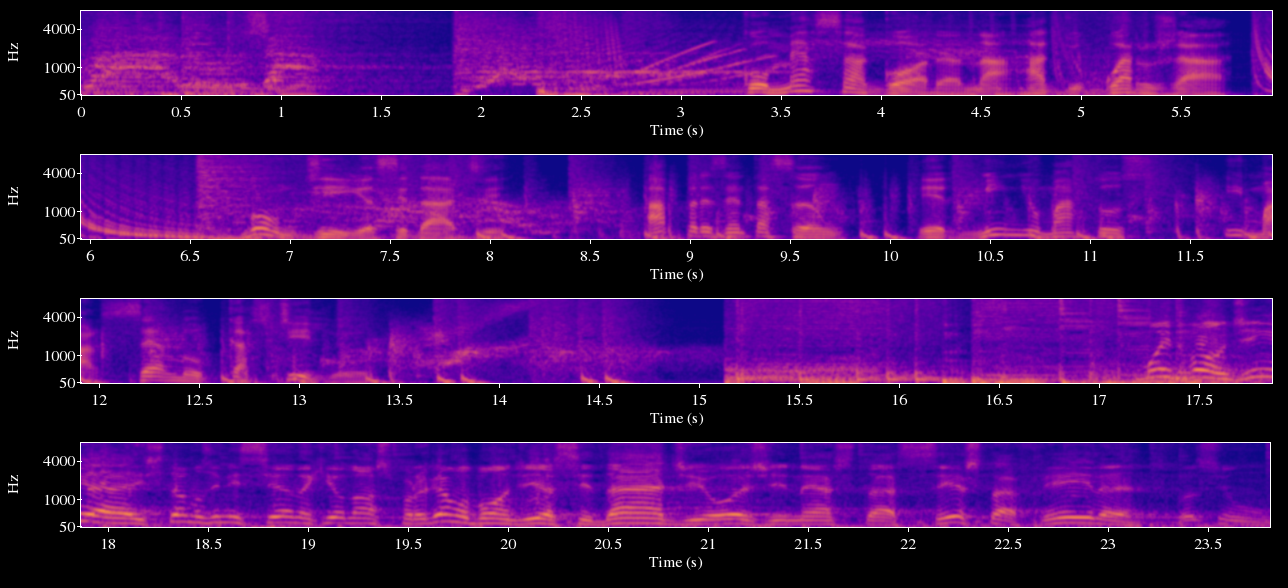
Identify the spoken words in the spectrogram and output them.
Guarujá. Começa agora na Rádio Guarujá. Bom dia, cidade. Apresentação: Hermínio Matos e Marcelo Castilho. Muito bom dia, estamos iniciando aqui o nosso programa Bom Dia Cidade, hoje nesta sexta-feira, se fosse um,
